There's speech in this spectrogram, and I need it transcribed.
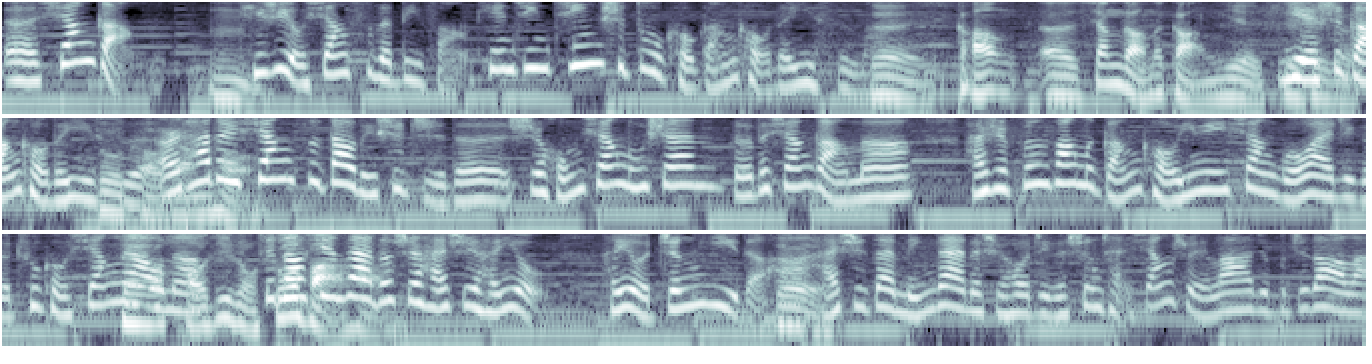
呃香港。嗯其实有相似的地方，天津津是渡口港口的意思嘛，对港呃香港的港也是也是港口的意思。而它这个“香”字到底是指的是红香庐山得的香港呢，还是芬芳的港口？因为像国外这个出口香料呢这到现在都是还是很有很有争议的哈。还是在明代的时候，这个盛产香水啦就不知道了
